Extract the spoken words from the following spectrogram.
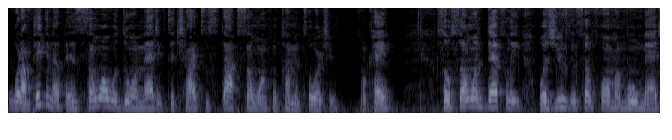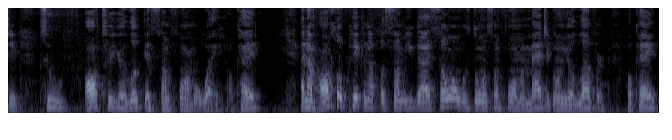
What I'm picking up is someone was doing magic to try to stop someone from coming towards you, okay? So someone definitely was using some form of moon magic to alter your look in some form of way, okay? And I'm also picking up for some of you guys, someone was doing some form of magic on your lover, okay?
